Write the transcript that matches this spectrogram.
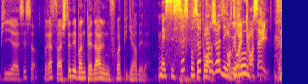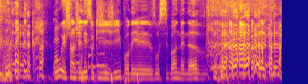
Puis euh, c'est ça. Bref, achetez des bonnes pédales une fois, puis gardez-les. Mais c'est ça, c'est pour ça que quand j'ai des pour conseil! Ou échanger-les sur Kijiji pour des aussi bonnes mais neuves.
